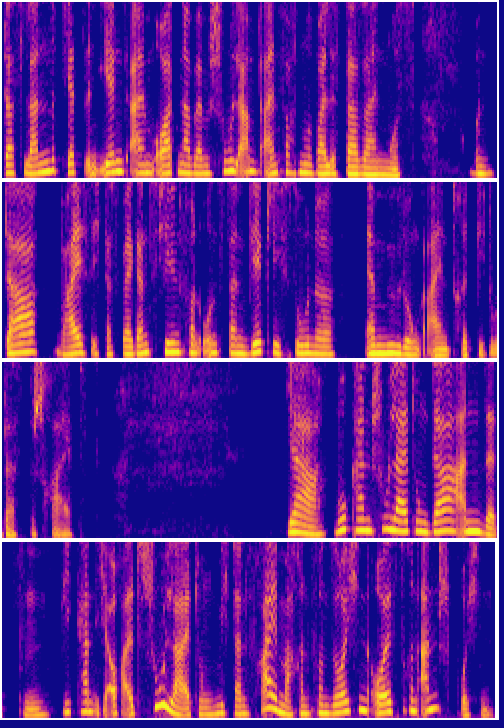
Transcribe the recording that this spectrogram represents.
das landet jetzt in irgendeinem Ordner beim Schulamt einfach nur, weil es da sein muss. Und da weiß ich, dass bei ganz vielen von uns dann wirklich so eine Ermüdung eintritt, wie du das beschreibst. Ja, wo kann Schulleitung da ansetzen? Wie kann ich auch als Schulleitung mich dann frei machen von solchen äußeren Ansprüchen?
